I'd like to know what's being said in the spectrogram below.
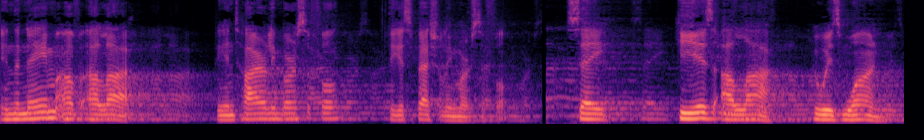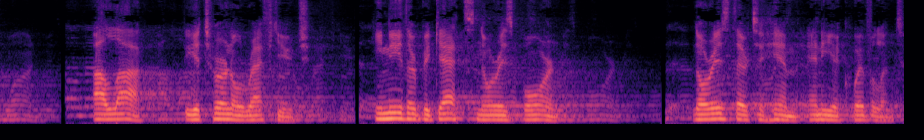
In the name of Allah, the entirely merciful, the especially merciful. Say, He is Allah, who is one. Allah, the eternal refuge. He neither begets nor is born, nor is there to him any equivalent.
